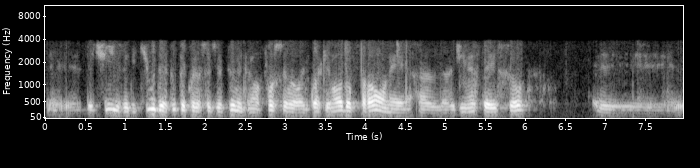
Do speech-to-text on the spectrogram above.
eh, decise di chiudere tutte quelle associazioni che non fossero in qualche modo prone al regime stesso, eh,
